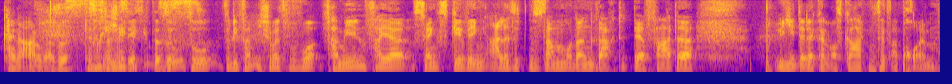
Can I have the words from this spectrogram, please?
keine Ahnung, also es das ist riesig. Das so, ist so, so die ich stelle mir jetzt vor, Familienfeier, Thanksgiving, alle sitzen zusammen und dann sagt der Vater, jeder, der keinen Oscar hat, muss jetzt abräumen.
